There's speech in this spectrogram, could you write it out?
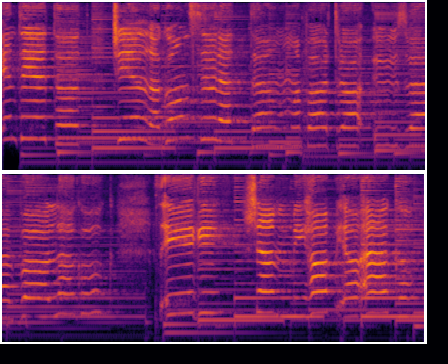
Én tiltott csillagon születtem, a partra űzve ballagok, az égi semmi habja elkap,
